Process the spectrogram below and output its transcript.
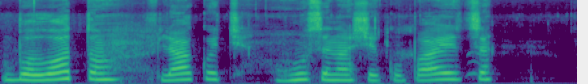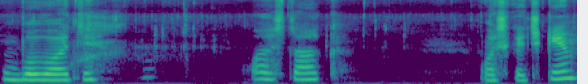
Болото, флякоть, гуси наші купаються у болоті. Ось так. Ось качки.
